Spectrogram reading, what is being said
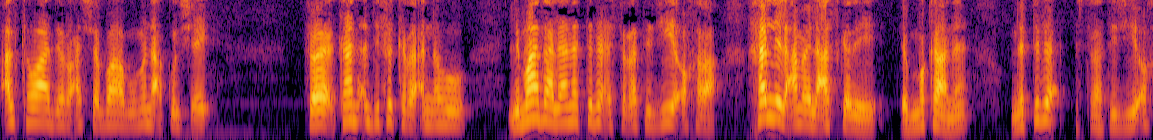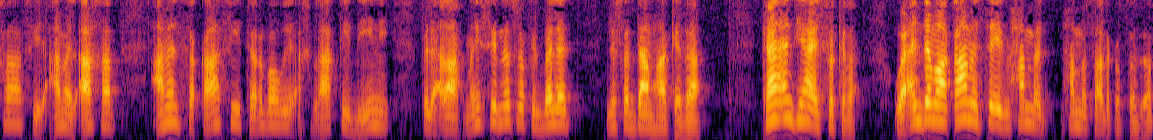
على الكوادر وعلى الشباب ومنع كل شيء. فكان عندي فكرة أنه لماذا لا نتبع استراتيجية أخرى؟ خلي العمل العسكري بمكانه نتبع استراتيجية أخرى في عمل آخر عمل ثقافي تربوي أخلاقي ديني في العراق ما يصير نترك البلد لصدام هكذا. كان عندي هاي الفكرة وعندما قام السيد محمد محمد صادق الصدر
